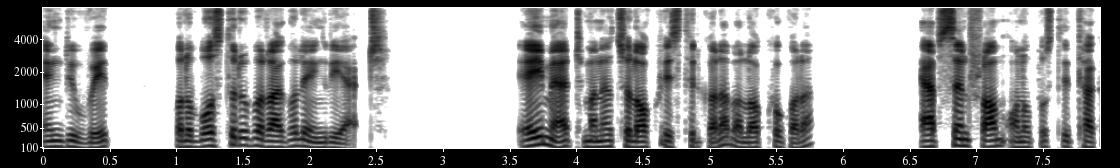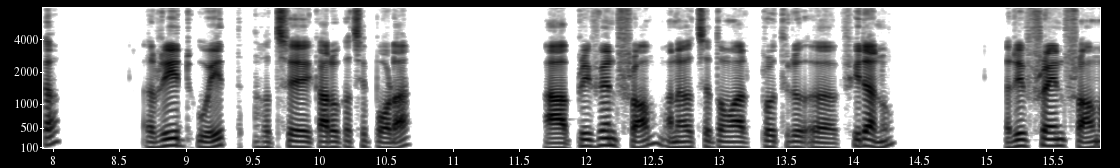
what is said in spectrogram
অ্যাংরি উইথ কোনো বস্তুর উপর রাগ হলে অ্যাংরি অ্যাট এই ম্যাট মানে হচ্ছে লক্ষ্য স্থির করা বা লক্ষ্য করা। অ্যাবসেন্ট ফ্রম অনুপস্থিত থাকা। রিড উইথ হচ্ছে কারও কাছে পড়া প্রিভেন্ট ফ্রম মানে হচ্ছে তোমার প্রতিরোধ ফিরানো রিফ্রেন ফ্রম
